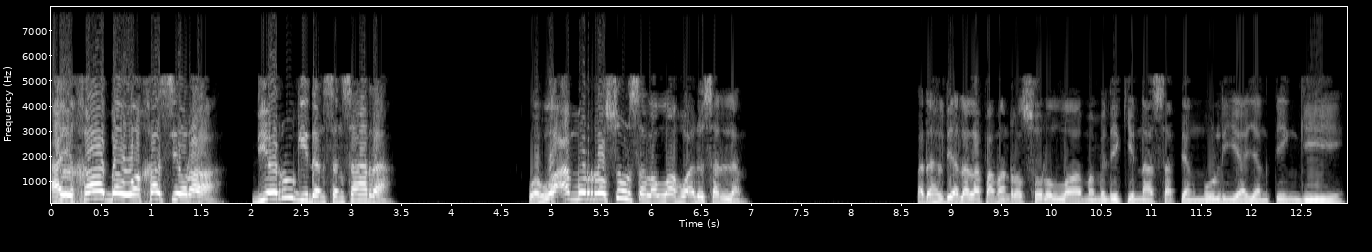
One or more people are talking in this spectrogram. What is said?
ay khaba wa khasira. Dia rugi dan sengsara. Wa huwa amur Rasul sallallahu alaihi wasallam. Padahal dia adalah paman Rasulullah memiliki nasab yang mulia yang tinggi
